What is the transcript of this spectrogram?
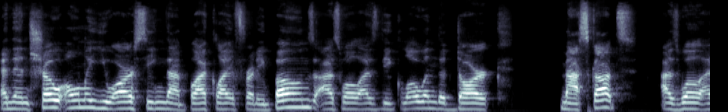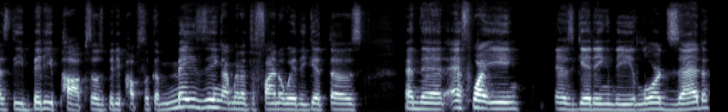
And then show only, you are seeing that Blacklight Freddy Bones, as well as the glow in the dark mascots, as well as the Bitty Pops. Those Bitty Pops look amazing. I'm going to have to find a way to get those. And then FYE is getting the Lord Zedd,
